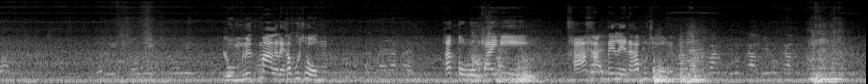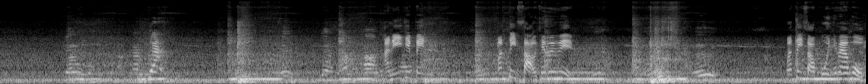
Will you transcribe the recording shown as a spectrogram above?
งลงล หลุมลึกมากเลยครับผู้ชม ถ้าตกลงไปนี่ขาหักได้เลยนะครับผู้ชมอันนี้จะเป็นมันติดเสาใช่ไหมพี่มันติดเสาปูนใช่ไหมครับผม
